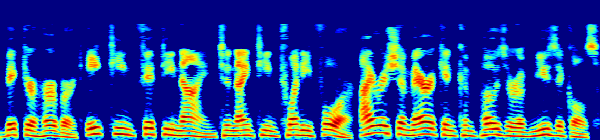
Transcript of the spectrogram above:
Victor Herbert (1859–1924), Irish-American composer of musicals.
